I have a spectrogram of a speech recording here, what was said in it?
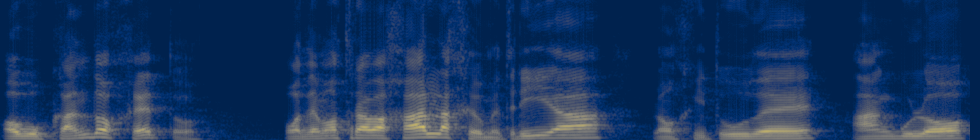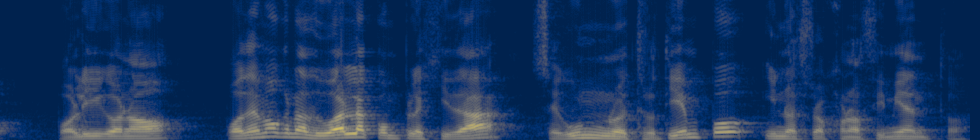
o buscando objetos. Podemos trabajar la geometría, longitudes, ángulos, polígonos. Podemos graduar la complejidad según nuestro tiempo y nuestros conocimientos,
